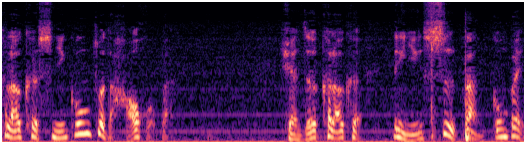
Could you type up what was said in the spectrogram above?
克劳克是您工作的好伙伴，选择克劳克令您事半功倍。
